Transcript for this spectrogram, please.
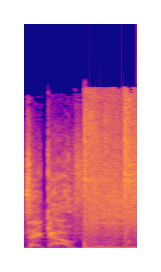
take off.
